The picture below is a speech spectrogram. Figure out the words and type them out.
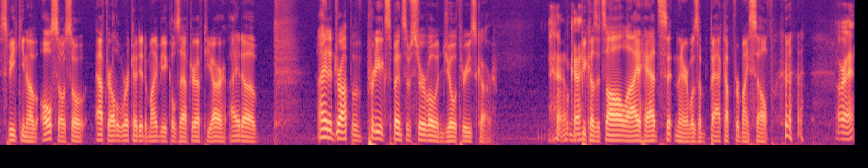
Speaking of, also, so after all the work I did to my vehicles after FTR, I had a, I had a drop of pretty expensive servo in Joe Three's car okay. because it's all I had sitting there was a backup for myself. All right.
